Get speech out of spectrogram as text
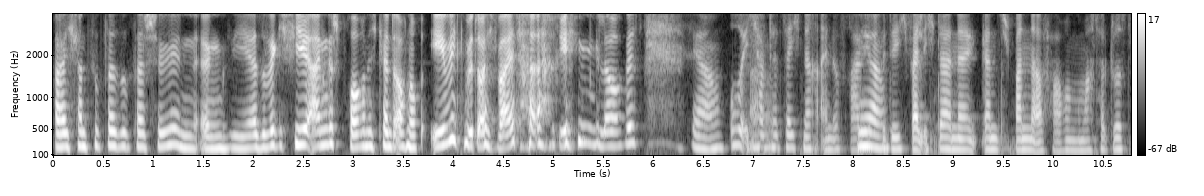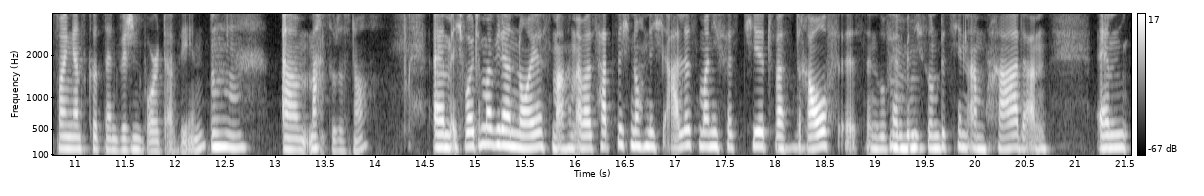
Aber ich fand super, super schön irgendwie. Also wirklich viel angesprochen. Ich könnte auch noch ewig mit euch weiterreden, glaube ich. Ja. Oh, ich habe tatsächlich noch eine Frage Ja. für dich, weil ich da eine ganz spannende Erfahrung gemacht habe. Du hast vorhin ganz kurz dein Vision Board erwähnt. Ähm, machst du das noch? Ähm, ich wollte mal wieder Neues machen, aber es hat sich noch nicht alles manifestiert, was Mhm. drauf ist. Insofern bin ich so ein bisschen am Hadern. Ähm,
